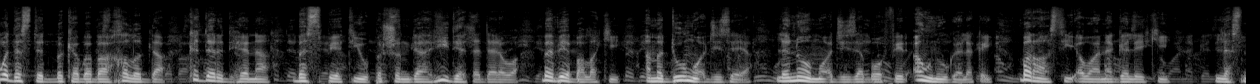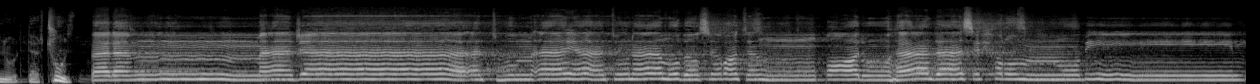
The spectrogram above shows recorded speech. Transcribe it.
و دەستت بکە بە باخەڵتدا کە دەرت هێنا بە سپێتی و پرشنگداری دێتە دەرەوە بەبێ بەڵەکی ئەمە دوو موعجیزەیە لە نۆ موعجیزە بۆ فیرعەون و گەلەکەی بەڕاستی ئەوانە گەلێکی لە سنوور دەرچوون. فلما جاءتهم آیاتنا مبصرة قالوا هذا سحر مبین.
